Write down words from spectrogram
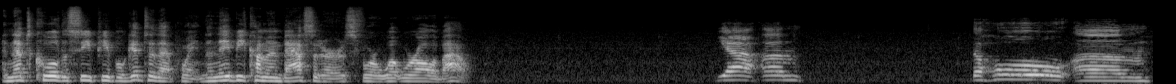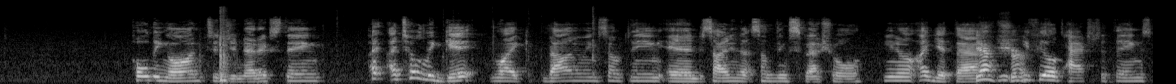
And that's cool to see people get to that point. Then they become ambassadors for what we're all about. Yeah, um, the whole um, holding on to genetics thing, I, I totally get like valuing something and deciding that something's special. You know, I get that. Yeah, sure. You, you feel attached to things.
